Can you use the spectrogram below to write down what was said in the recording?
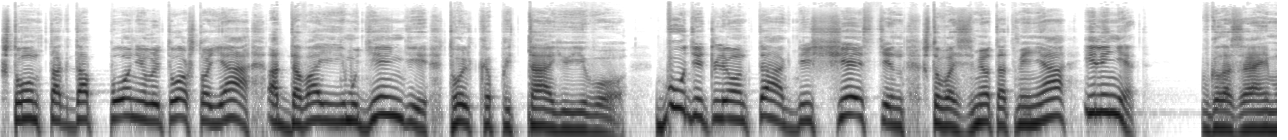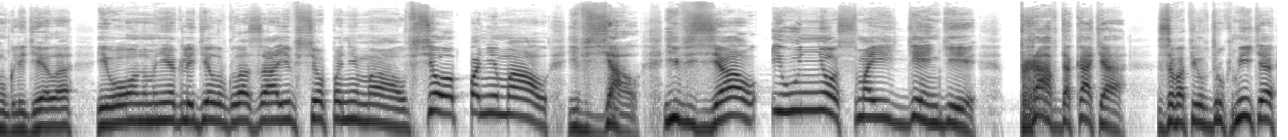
что он тогда понял и то, что я, отдавая ему деньги, только пытаю его. Будет ли он так бесчестен, что возьмет от меня или нет? В глаза ему глядела, и он мне глядел в глаза, и все понимал, все понимал, и взял, и взял, и унес мои деньги. «Правда, Катя!» — завопил вдруг Митя,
